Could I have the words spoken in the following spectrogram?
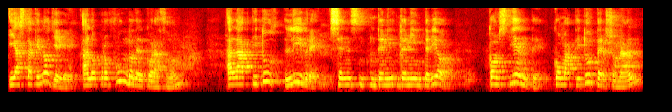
y hasta que no llegue a lo profundo del corazón, a la actitud libre de mi, interior, consciente como actitud personal,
